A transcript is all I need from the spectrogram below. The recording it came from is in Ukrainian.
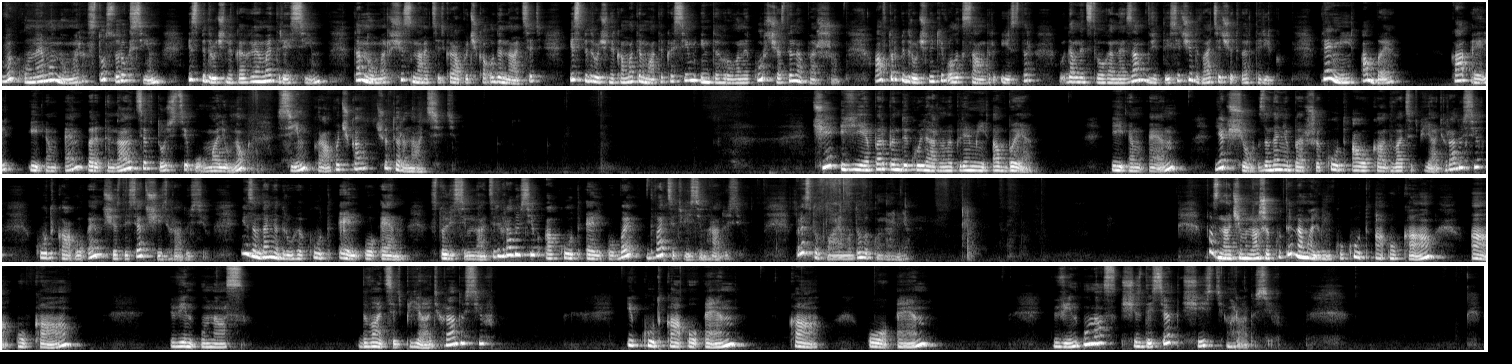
Виконуємо номер 147 із підручника Геометрія 7 та номер 16.11 із підручника Математика 7. Інтегрований курс, частина 1. Автор підручників Олександр Істер, видавництво Генеза 2024 рік. Прямі АБ, КЛ і МН перетинаються в точці О. Малюнок 7.14. є перпендикулярними прямі АБ і МН, якщо завдання перше кут АОК 25 градусів, кут КОН 66 градусів. І завдання друге кут ЛОН 118 градусів, а кут ЛОБ 28 градусів. Приступаємо до виконання. Позначимо наші кути на малюнку. Кут АОК, АОК, він у нас 25 градусів. І кут КОН, КОН, він у нас 66 градусів.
